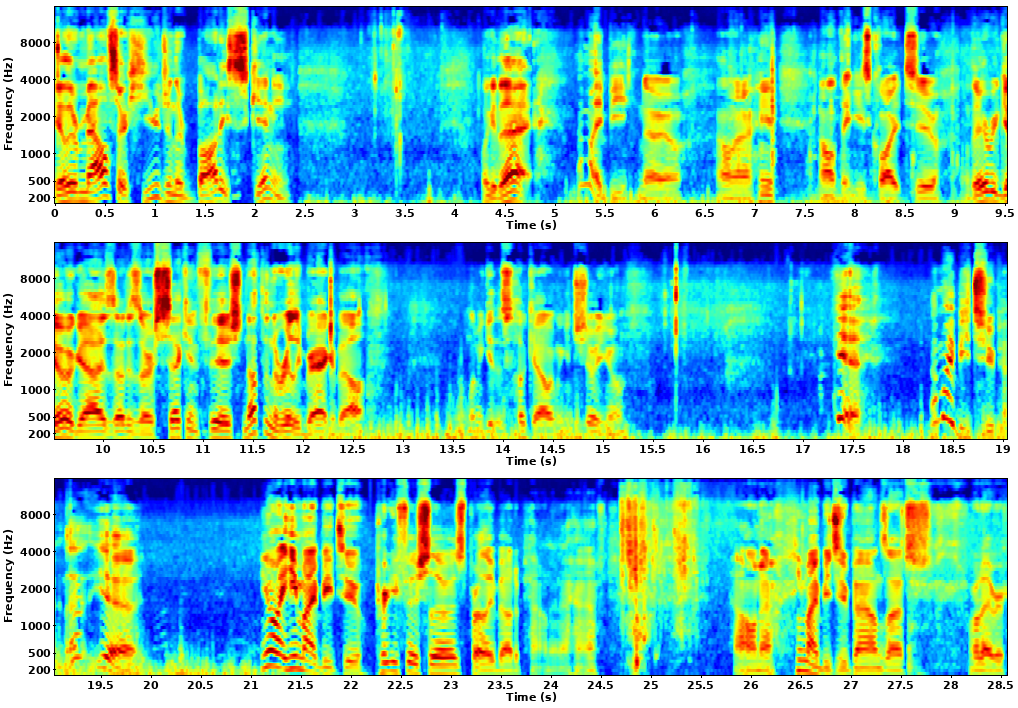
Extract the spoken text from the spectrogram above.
Yeah, their mouths are huge and their body's skinny. Look at that. That might be no. I don't know. He, I don't think he's quite two. Well, there we go, guys. That is our second fish. Nothing to really brag about. Let me get this hook out and we can show you him. Yeah, that might be two pounds. Yeah. You know what? He might be two. Pretty fish, though, is probably about a pound and a half. I don't know. He might be two pounds. That's whatever.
